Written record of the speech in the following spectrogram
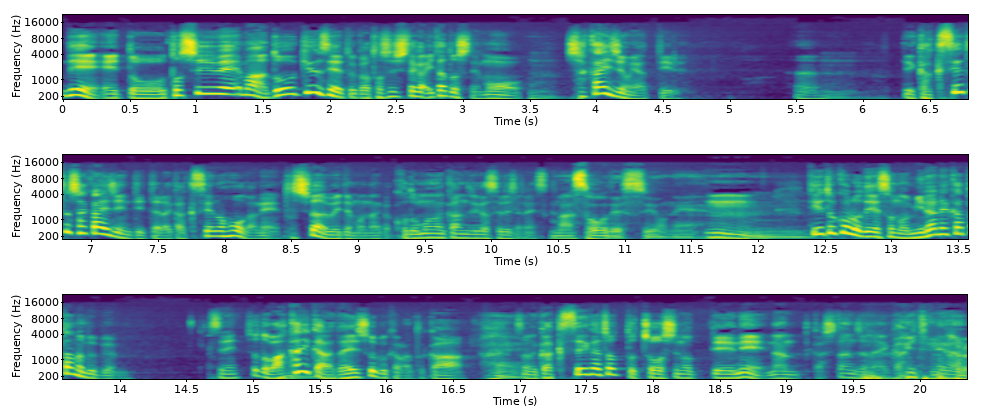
で、えっ、と、年上、まあ同級生とか年下がいたとしても、うん社会人をやっている。うん。うん。で、学生と社会人って言ったら学生の方がね、年は上でもなんか子供な感じがするじゃないですか。まあそうですよね。うんっていうところでその見られ方の部分ですね。ちょっと若いから大丈夫かなとか、はい。その学生がちょっと調子乗ってねなんとかしたんじゃないかみたいな。うん、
